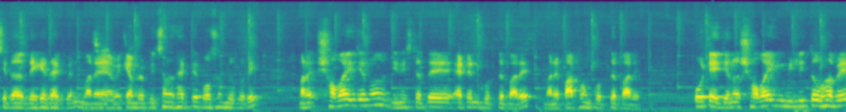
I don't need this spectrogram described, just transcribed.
সেটা দেখে থাকবেন মানে আমি ক্যামেরার পিছনে থাকতে পছন্দ করি। মানে সবাই যেন জিনিসটাতে অ্যাটেন্ড করতে পারে মানে পারফর্ম করতে পারে। ওইটাই যেন সবাই মিলিতভাবে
